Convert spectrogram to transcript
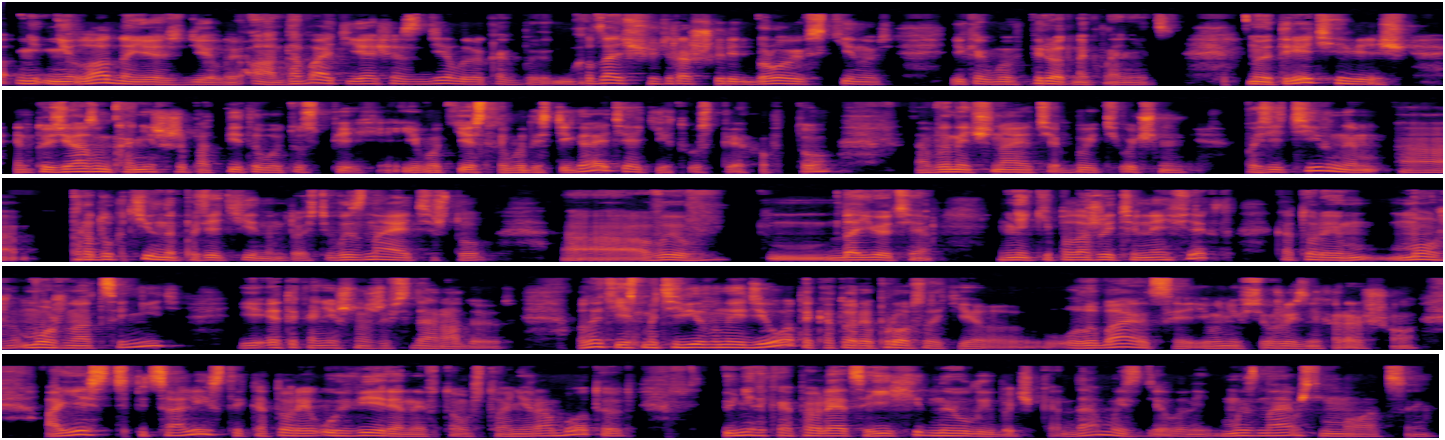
не, не ладно, я сделаю, а давайте я сейчас сделаю, как бы глаза чуть-чуть расширить, брови вскинуть и как бы вперед наклониться. Ну и третья вещь, энтузиазм, конечно же, подпитывает успехи. И вот если вы достигаете каких-то успехов, то вы начинаете быть очень позитивным, а, продуктивно позитивным. То есть вы знаете, что а, вы даете некий положительный эффект, который можно, можно оценить, и это, конечно же, всегда радует. Вы знаете, есть мотивированные идиоты, которые просто такие улыбаются, и у них всю жизнь хорошо. А есть специалисты, которые уверены в том, что они работают, и у них такая появляется ехидная улыбочка. Да, мы сделали, мы знаем, что мы молодцы.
